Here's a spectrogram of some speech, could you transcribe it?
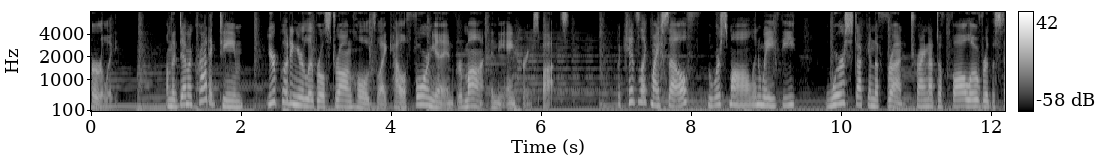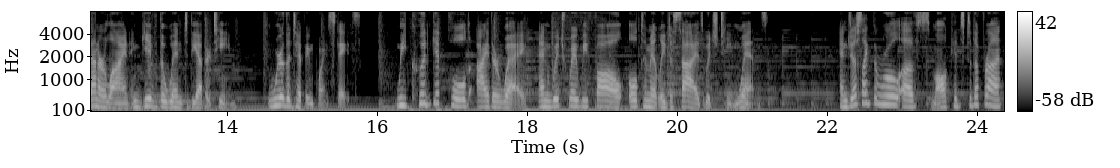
early, on the Democratic team, you're putting your liberal strongholds like California and Vermont in the anchoring spots. But kids like myself, who were small and wafy, we're stuck in the front, trying not to fall over the center line and give the win to the other team. We're the tipping point states. We could get pulled either way, and which way we fall ultimately decides which team wins. And just like the rule of small kids to the front,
